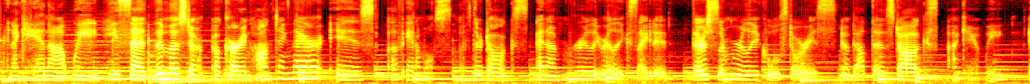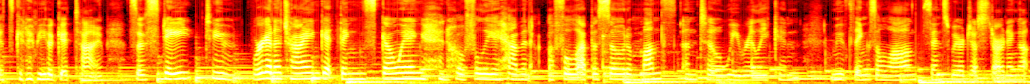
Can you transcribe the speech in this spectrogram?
and I cannot wait. He said the most occurring haunting there is of animals, of their dogs, and I'm really, really excited. There's some really cool stories about those dogs. I can't wait. It's going to be a good time. So stay tuned. We're going to try and get things going and hopefully have an, a full episode a month until we really can move things along. Since we're just starting up,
